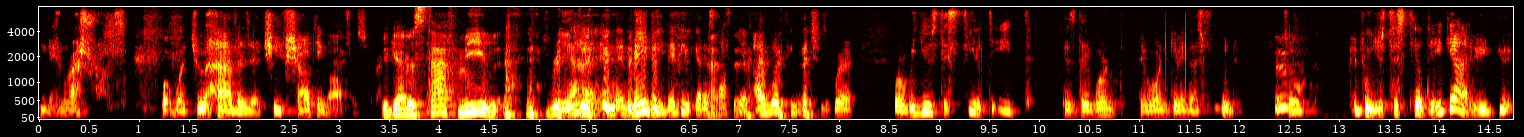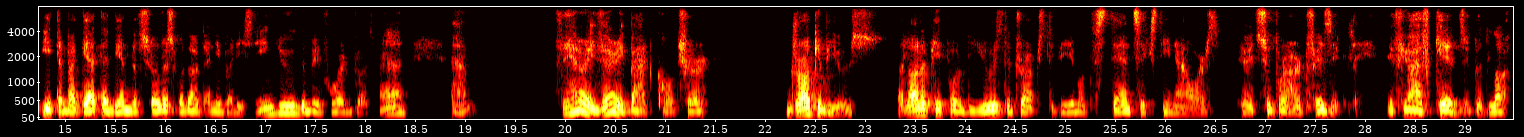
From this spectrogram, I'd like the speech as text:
in, in, restaurants. But what you have is a chief shouting officer. You get a staff meal. yeah, and, and, maybe maybe you get a staff meal. I worked in kitchens where where we used to steal to eat because they weren't they weren't giving us food. So people used to steal to eat. Yeah, you, you, eat a baguette at the end of service without anybody seeing you the before it goes bad. Um, very, very bad culture. Drug abuse. A lot of people use the drugs to be able to stand 16 hours. It's super hard physically. If you have kids, good luck.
